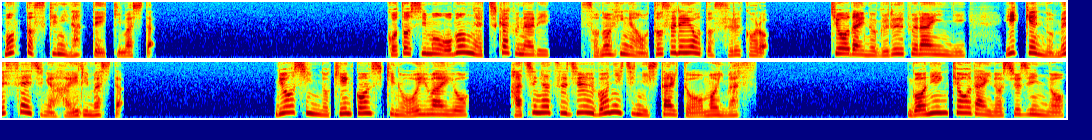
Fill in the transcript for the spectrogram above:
もっと好きになっていきました。今年もお盆が近くなりその日が訪れようとする頃兄弟のグループ LINE に一件のメッセージが入りました。両親の金婚式のお祝いを8月15日にしたいと思います。5人兄弟の主人の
